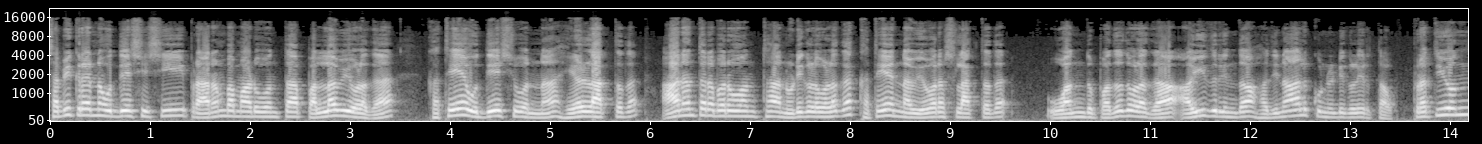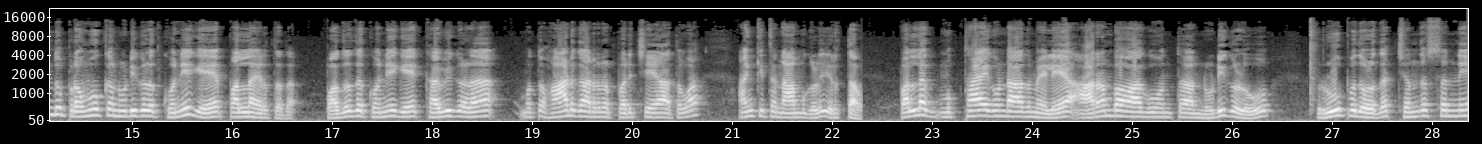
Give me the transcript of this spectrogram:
ಸಭಿಕರನ್ನ ಉದ್ದೇಶಿಸಿ ಪ್ರಾರಂಭ ಮಾಡುವಂತ ಪಲ್ಲವಿಯೊಳಗ ಕಥೆಯ ಉದ್ದೇಶವನ್ನ ಹೇಳಲಾಗ್ತದ. ಆನಂತರ ಬರುವಂತ ನುಡಿಗಳ ಒಳಗ ಕಥೆಯನ್ನ ವಿವರಿಸಲಾಗ್ತದ. ಒಂದು ಪದದೊಳಗ ಐದರಿಂದ ಹದಿನಾಲ್ಕು ನುಡಿಗಳು ಇರ್ತಾವ ಪ್ರತಿಯೊಂದು ಪ್ರಮುಖ ನುಡಿಗಳ ಕೊನೆಗೆ ಪಲ್ಲ ಇರ್ತದ. ಪದದ ಕೊನೆಗೆ ಕವಿಗಳ ಮತ್ತು ಹಾಡುಗಾರರ ಪರಿಚಯ ಅಥವಾ ಅಂಕಿತ ನಾಮಗಳು ಇರ್ತಾವ. ಪಲ್ಲ ಮುಕ್ತಾಯಗೊಂಡಾದ ಮೇಲೆ ಆರಂಭವಾಗುವಂತ ನುಡಿಗಳು ರೂಪದೊಳಗ ಛಂದಸ್ಸನ್ನೇ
